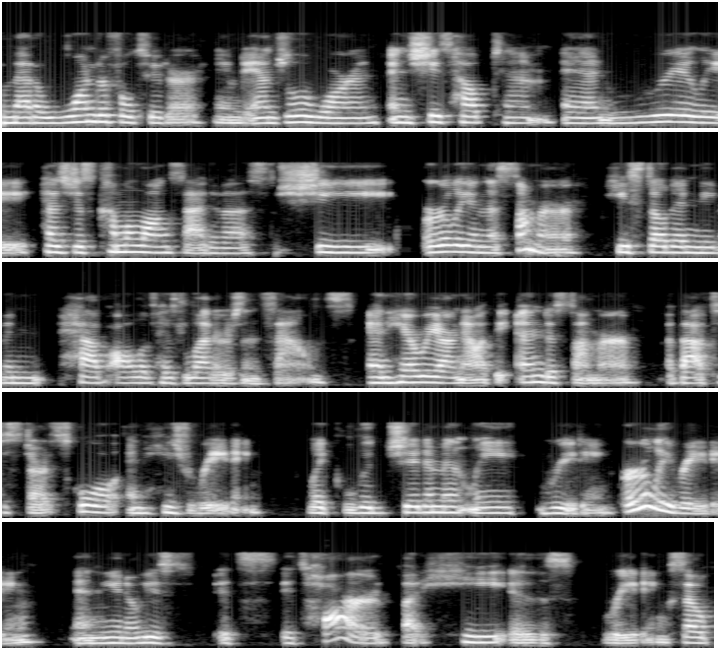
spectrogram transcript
met a wonderful tutor named Angela Warren, and she's helped him and really has just come alongside of us. She early in the summer, he still didn't even have all of his letters and sounds. And here we are now at the end of summer, about to start school, and he's reading, like legitimately reading, early reading. And you know, he's it's it's hard, but he is reading. So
